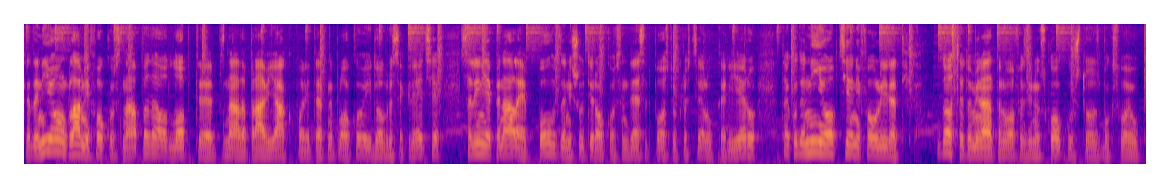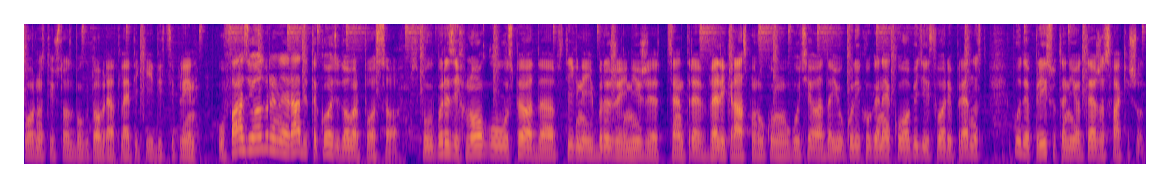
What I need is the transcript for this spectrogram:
Kada nije on glavni fokus napada, od lopte zna da pravi jako kvalitetne blokove i dobro se kreće, sa linije penala je pouzdan i šutira oko 80% kroz celu karijeru, tako da nije opcija ni faulirati ga. Dosta je dominantan u ofenzivnom skoku, što zbog svoje upornosti, što zbog dobre atletike i discipline. U fazi odbrane radi takođe dobar posao. Zbog brzih nogu uspeva da stigne i brže i niže centre, velik raspon rukom omogućava da i ukoliko ga neko obiđe i stvori prednost, bude prisutan i oteža svaki šut.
